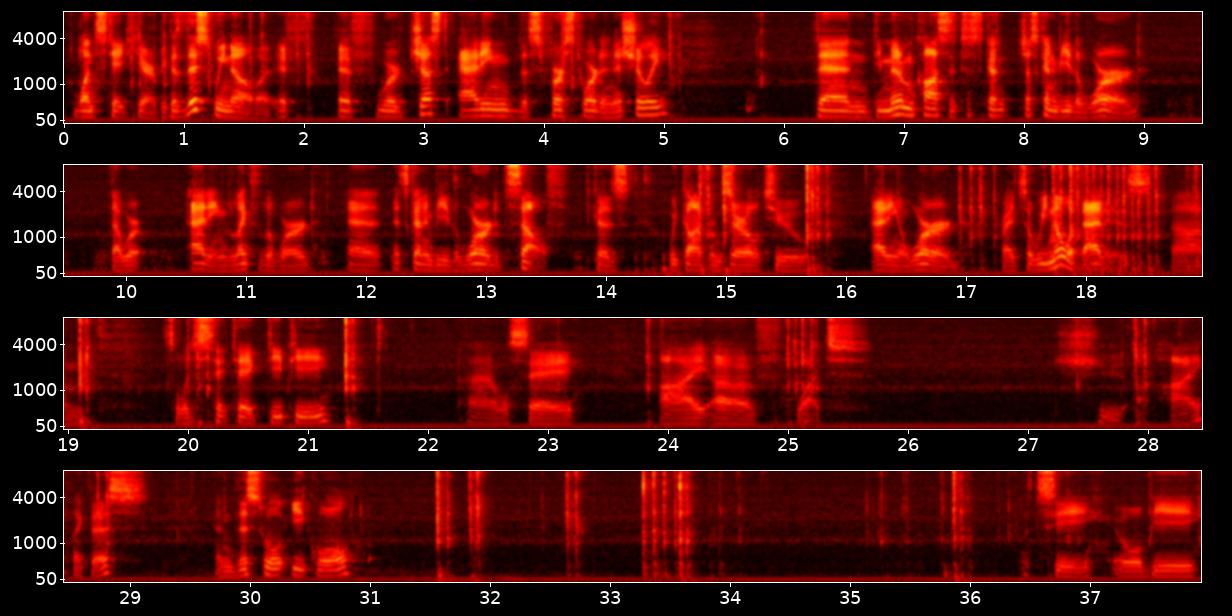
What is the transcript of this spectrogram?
one state here because this we know if if we're just adding this first word initially then the minimum cost is just gonna, just going to be the word that we're adding, the length of the word, and it's going to be the word itself because we've gone from zero to adding a word, right? So we know what that is. Um, so we'll just take dp, and we'll say i of what? i, like this. And this will equal let's see, it will be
